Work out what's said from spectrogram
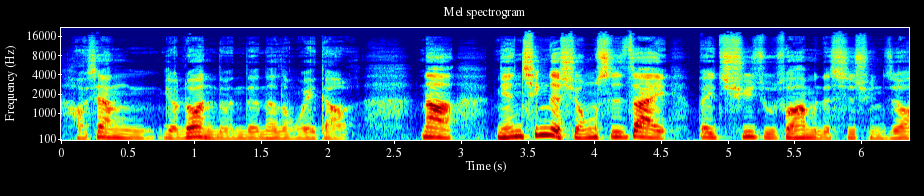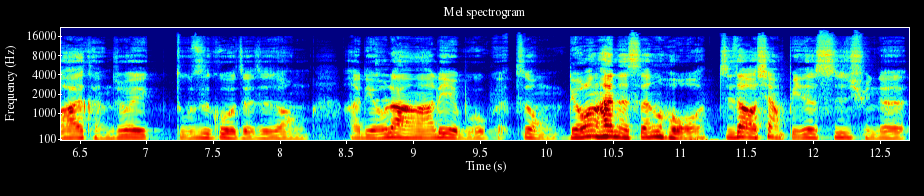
好像有乱伦的那种味道了。那年轻的雄狮在被驱逐出他们的狮群之后，它可能就会独自过着这种呃流浪啊猎捕这种流浪汉的生活，直到向别的狮群的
